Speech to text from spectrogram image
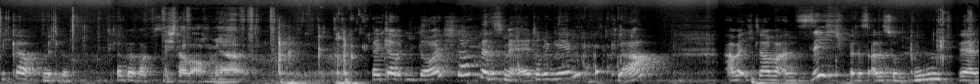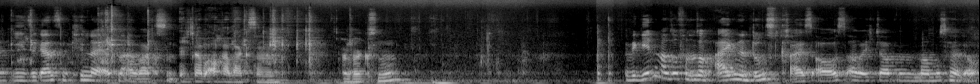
Ich glaube, mittlere. Ich glaube, erwachsen. Ich glaube auch mehr. Ich glaube, in Deutschland wird es mehr Ältere geben, klar. Aber ich glaube, an sich, wenn das alles so boomt, werden diese ganzen Kinder erstmal erwachsen. Ich glaube auch Erwachsene. Erwachsene? Wir gehen immer so von unserem eigenen Dunstkreis aus, aber ich glaube, man muss halt auch.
